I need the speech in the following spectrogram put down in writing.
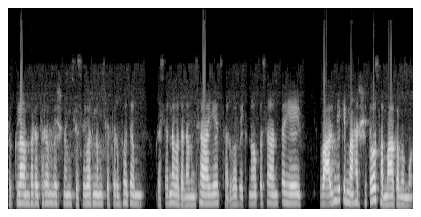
శుక్లాంబరధరం విష్ణుం శశివర్ణం చతుర్భుజం ప్రసన్నవదనం ధ్యాయేత్ సర్వ విఘ్నోపశాంతయే వాల్మీకి మహర్షితో సమాగమము.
